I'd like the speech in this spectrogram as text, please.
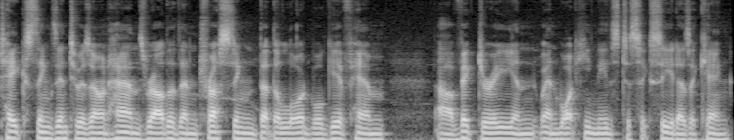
takes things into his own hands rather than trusting that the Lord will give him uh, victory and, and what he needs to succeed as a king.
